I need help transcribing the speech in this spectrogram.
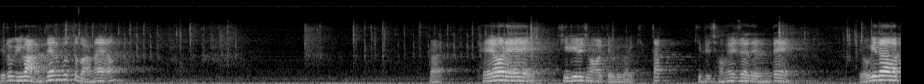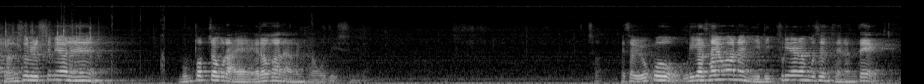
여러분 이거 안 되는 것도 많아요. 그러니까 배열의 길이를 정할 때 우리가 이렇게 딱 길이를 정해줘야 되는데 여기다가 변수를 쓰면은 문법적으로 아예 에러가 나는 경우도 있습니다. 그쵸? 그래서 요거 우리가 사용하는 이 리플이라는 곳은 되는데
